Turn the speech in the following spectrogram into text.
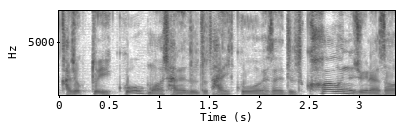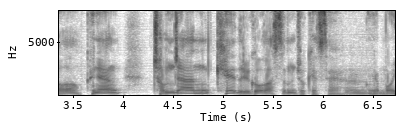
가족도 있고 뭐 자녀들도 다 있고 그래서 애들도 커가고 있는 중이라서 그냥 점잖게 늙어갔으면 좋겠어요. 그러니까 뭐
